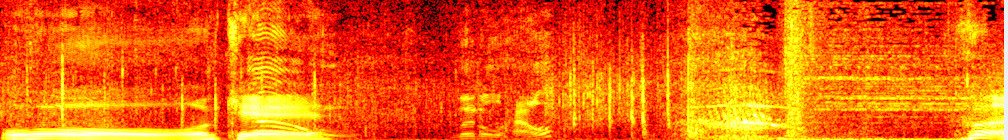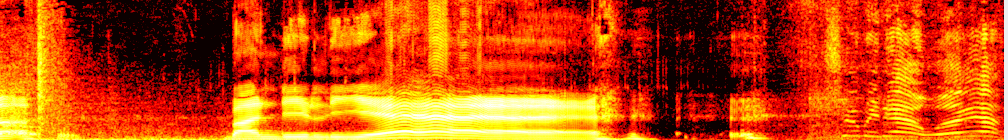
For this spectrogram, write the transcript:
Oh, okay. Little help? Bandilier. Shoot me down, will ya?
